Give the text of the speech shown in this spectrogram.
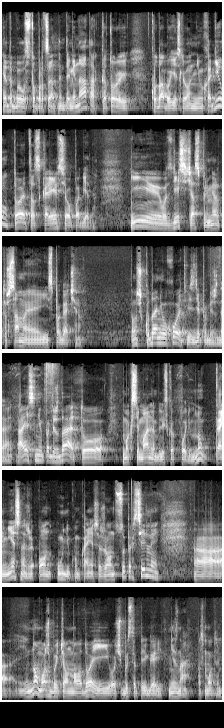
Это был стопроцентный доминатор, который, куда бы, если он не уходил, то это, скорее всего, победа. И вот здесь сейчас примерно то же самое и с Погачером. Потому что куда не уходит, везде побеждает. А если не побеждает, то максимально близко к подиуму. Ну, конечно же, он уникум, конечно же, он суперсильный. А, но, может быть, он молодой и очень быстро перегорит. Не знаю, посмотрим.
